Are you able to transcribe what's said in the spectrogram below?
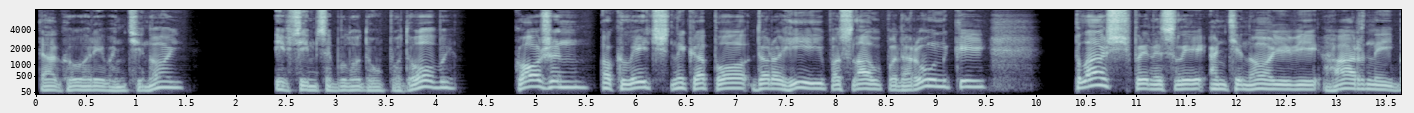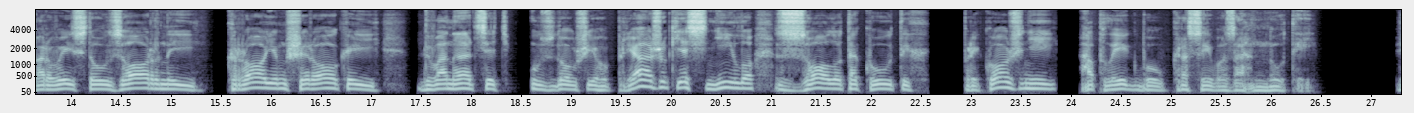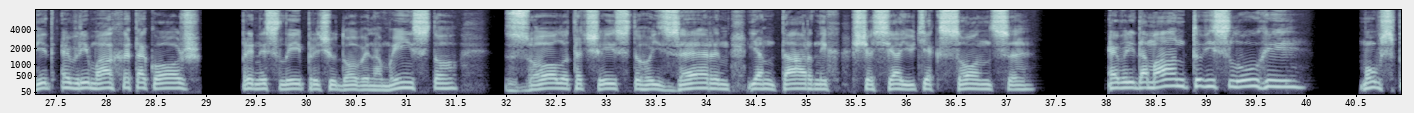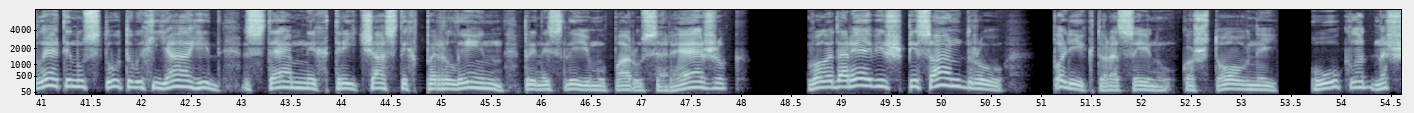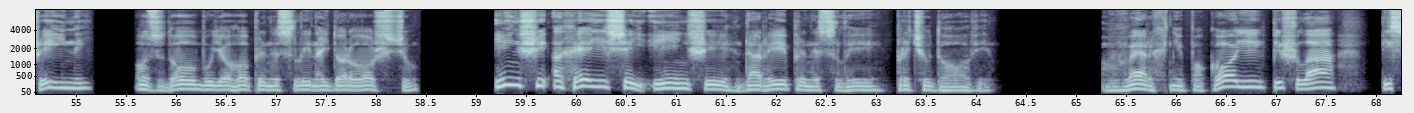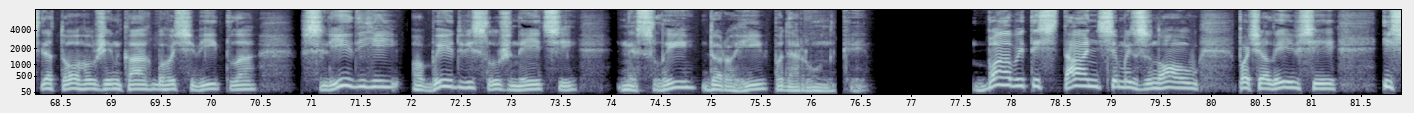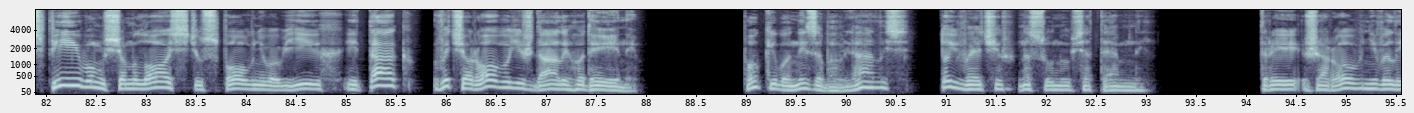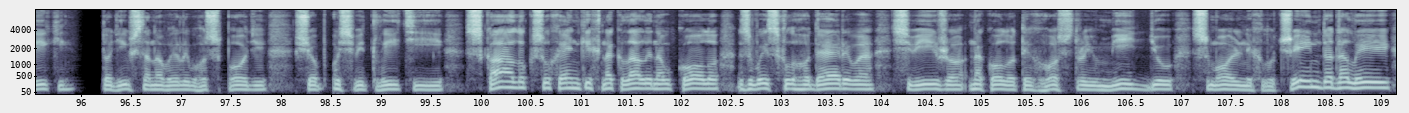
Так говорив Антіной, і всім це було до вподоби. Кожен окличника по дорогій послав подарунки, плащ принесли Антіноєві гарний, барвисто узорний, кроєм широкий, дванадцять уздовж його пряжок ясніло золота кутих, при кожній гаплик був красиво загнутий. Від Еврімаха також принесли причудове намисто, золота чистого й зерен янтарних, що сяють, як сонце. Еврідамантові слуги, мов сплетену стутових ягід з темних трійчастих перлин принесли йому пару сережок. Володареві ж Пісандру, поліктора сину, коштовний, уклад нашийний, оздобу його принесли найдорожчу. Інші ахеї ще й інші дари принесли причудові. В верхні покої пішла після того в жінках богосвітла, вслід їй обидві служниці несли дорогі подарунки. Бавитись танцями знов почали всі, і співом, що млостю сповнював їх, і так вечорової ждали години. Поки вони забавлялись, той вечір насунувся темний. Три жаровні великі тоді встановили в господі, щоб освітлить її, скалок сухеньких наклали навколо з висхлого дерева, свіжо наколотих гострою міддю, смольних лучин додали,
